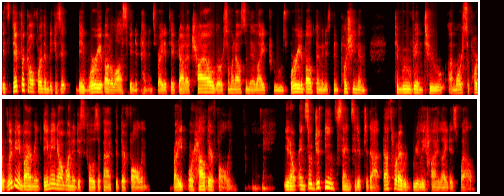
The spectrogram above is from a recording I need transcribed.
it's difficult for them because it, they worry about a loss of independence, right? If they've got a child or someone else in their life who's worried about them and has been pushing them to move into a more supportive living environment, they may not want to disclose the fact that they're falling, right? Or how they're falling, you know? And so just being sensitive to that, that's what I would really highlight as well.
